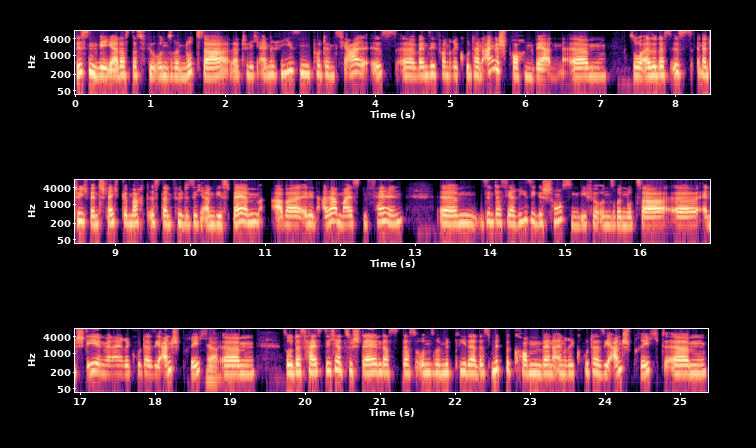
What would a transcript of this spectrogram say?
wissen wir ja, dass das für unsere Nutzer natürlich ein Riesenpotenzial ist, äh, wenn sie von Recruitern angesprochen werden. Ähm, so, also das ist natürlich, wenn es schlecht gemacht ist, dann fühlt es sich an wie Spam, aber in den allermeisten Fällen ähm, sind das ja riesige Chancen, die für unsere Nutzer äh, entstehen, wenn ein Recruiter sie anspricht. Ja. Ähm, so, das heißt sicherzustellen, dass, dass unsere Mitglieder das mitbekommen, wenn ein Recruiter sie anspricht, ähm,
